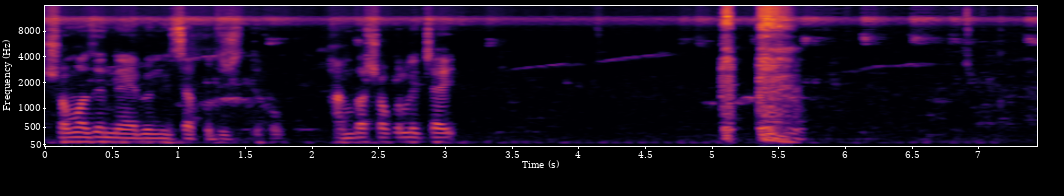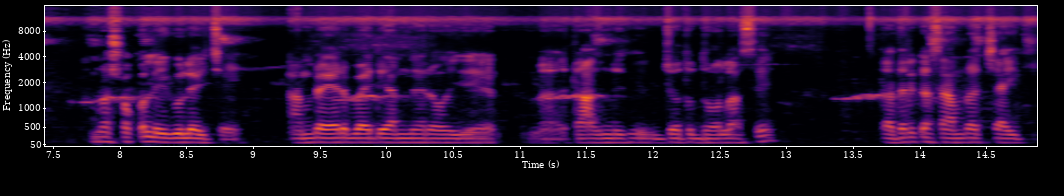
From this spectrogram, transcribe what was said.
সমাজের ন্যায় এবং ইনসাফ প্রতিষ্ঠিত হোক। আমরা সকলে চাই আমরা সকলে এগুলাই চাই। আমরা এর বাইরে আপনার ওই যে রাজনৈতিক যত দল আছে, তাদের কাছে আমরা চাই কি?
